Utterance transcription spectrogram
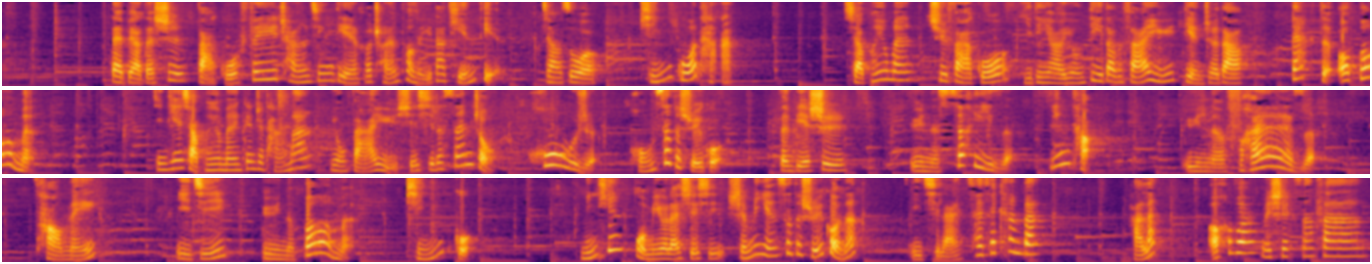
代表的是法国非常经典和传统的一道甜点，叫做苹果塔。小朋友们去法国一定要用地道的法语点这道 d a c t au pomme。今天小朋友们跟着唐妈用法语学习了三种红色的水果，分别是 une cerise 樱桃，une fraise 草莓，以及。Une pomme，苹果。明天我们又来学习什么颜色的水果呢？一起来猜猜看吧。，au revoir mes chers enfants。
